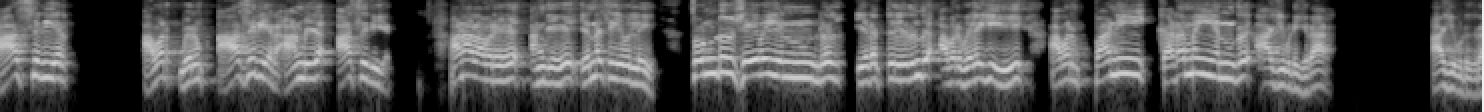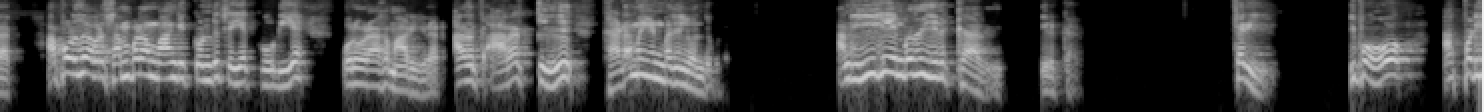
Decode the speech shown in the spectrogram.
ஆசிரியர். அவர் வெறும் ஆசிரியர் ஆன்மீக ஆசிரியர். ஆனால் அவர் அங்கு என்ன செய்யவில்லை? தொண்டு சேவை என்ற இடத்திலிருந்து அவர் விலகி அவர் பணி கடமை என்று ஆகிவிடுகிறார். ஆகிவிடுகிறார். அப்பொழுது அவர் சம்பளம் வாங்கி கொண்டு செய்யக்கூடிய ஒருவராக மாறுகிறார். அதற்கு அறத்தில் கடமை என்பதில் வந்துவிடும். அங்கு ஈகை என்பது இருக்காது இருக்காது. சரி இப்போ அப்படி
